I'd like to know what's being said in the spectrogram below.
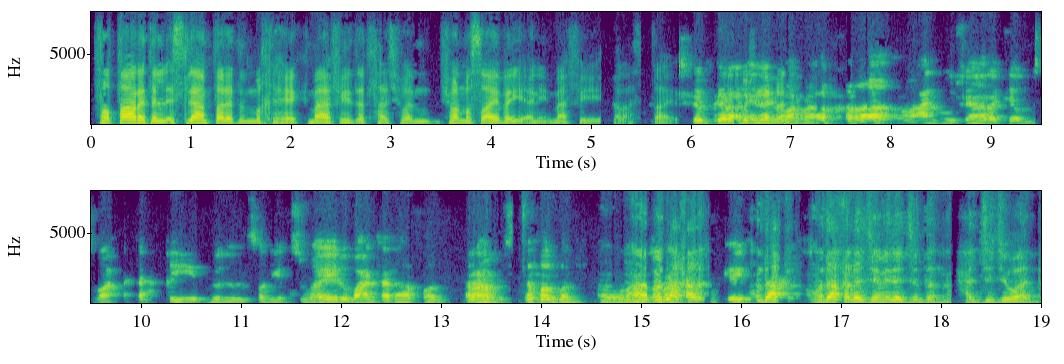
فطارت الإسلام طارت المخ هيك. ما في شو شو المصايب يعني؟ ما في خلاص طيب. شكرا لك مرة أخرى وعلى المشاركه ونسمع تعقيب الصديق سهيل وبعدها ناخذ رامز. تفضل. مداخله مداخلة جميلة جدا حجي جواد.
